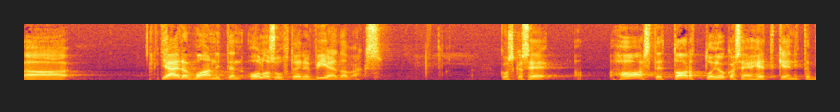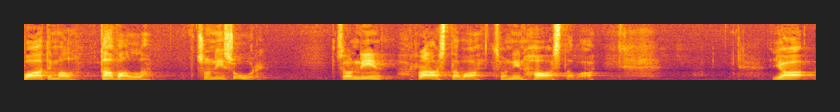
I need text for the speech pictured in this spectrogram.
ää, jäädä vaan niiden olosuhteiden vietäväksi. Koska se haaste tarttua jokaiseen hetkeen niiden vaatimalla tavalla, se on niin suuri. Se on niin raastavaa, se on niin haastavaa. Ja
